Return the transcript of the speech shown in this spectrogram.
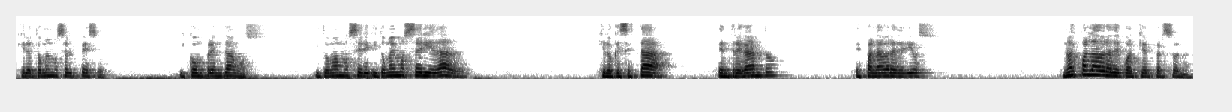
que le tomemos el peso y comprendamos y, y tomemos seriedad que lo que se está entregando es palabra de Dios. No es palabra de cualquier persona,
